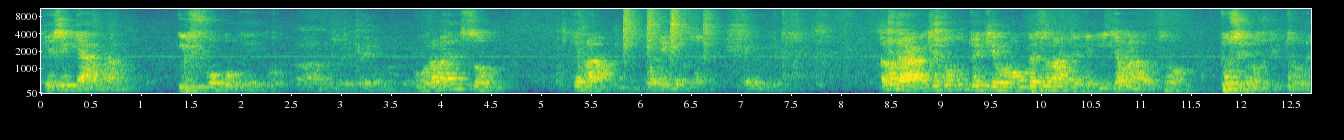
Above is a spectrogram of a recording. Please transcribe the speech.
che si chiama Il fuoco greco. Un romanzo che è una potenza. Allora a un certo punto c'è un personaggio che dice a un altro, tu sei uno scrittore,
